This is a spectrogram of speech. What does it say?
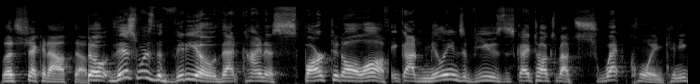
let's check it out though. So this was the video that kind of sparked it all off. It got millions of views. This guy talks about Sweatcoin. Can you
